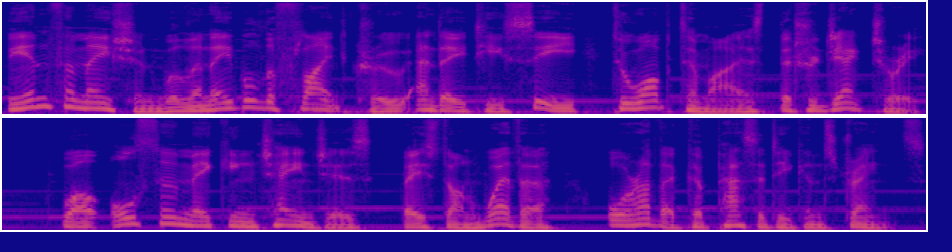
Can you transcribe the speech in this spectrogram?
The information will enable the flight crew and ATC to optimize the trajectory while also making changes based on weather or other capacity constraints.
